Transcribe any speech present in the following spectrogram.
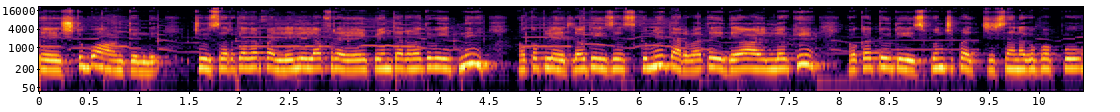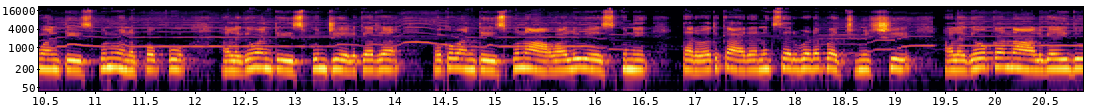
టేస్ట్ బాగుంటుంది. చూసారు కదా పల్లీలు ఇలా ఫ్రై అయిపోయిన తర్వాత వీటిని ఒక ప్లేట్లో తీసేసుకుని తర్వాత ఇదే ఆయిల్లోకి ఒక టూ టీ స్పూన్స్ పచ్చిశనగపప్పు వన్ టీ స్పూన్ మినపప్పు అలాగే వన్ టీ స్పూన్ జీలకర్ర ఒక వన్ టీ స్పూన్ ఆవాలు వేసుకుని తర్వాత కారానికి సరిపడా పచ్చిమిర్చి అలాగే ఒక నాలుగైదు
